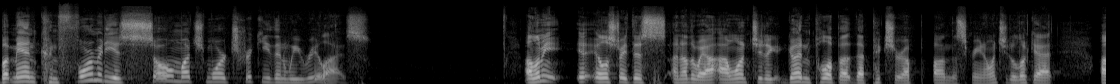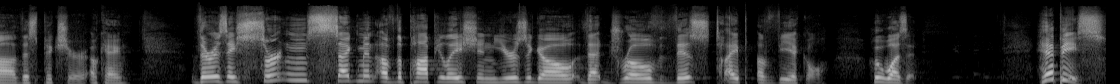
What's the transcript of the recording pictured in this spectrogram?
But man, conformity is so much more tricky than we realize. Uh, let me illustrate this another way. I-, I, want you to go ahead and pull up a, that picture up on the screen. I want you to look at uh, this picture, okay? there is a certain segment of the population years ago that drove this type of vehicle. Who was it? Hippies.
